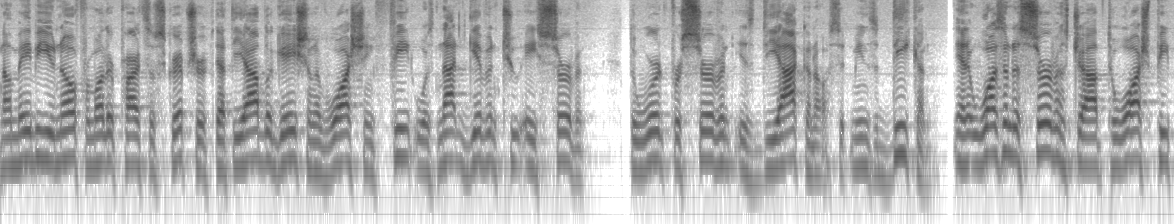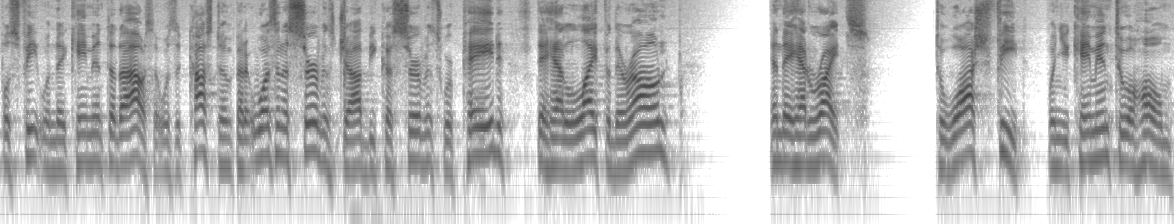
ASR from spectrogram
Now, maybe you know from other parts of Scripture that the obligation of washing feet was not given to a servant. The word for servant is diakonos, it means a deacon. And it wasn't a servant's job to wash people's feet when they came into the house. It was a custom, but it wasn't a servant's job because servants were paid, they had a life of their own, and they had rights. To wash feet when you came into a home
